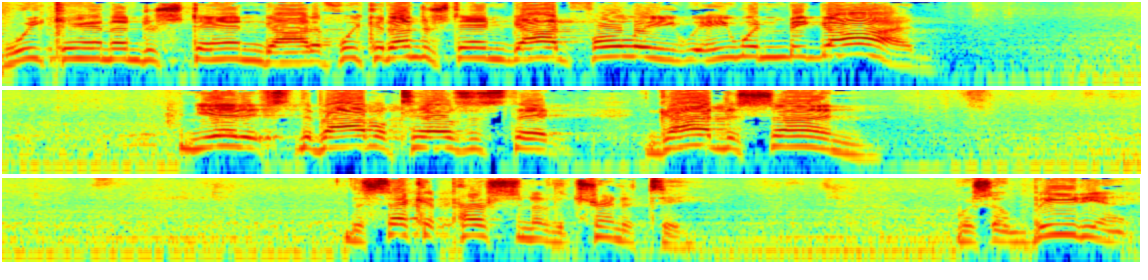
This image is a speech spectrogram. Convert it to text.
We can't understand God. If we could understand God fully, He wouldn't be God. And yet, it's, the Bible tells us that God the Son, the second person of the Trinity, was obedient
